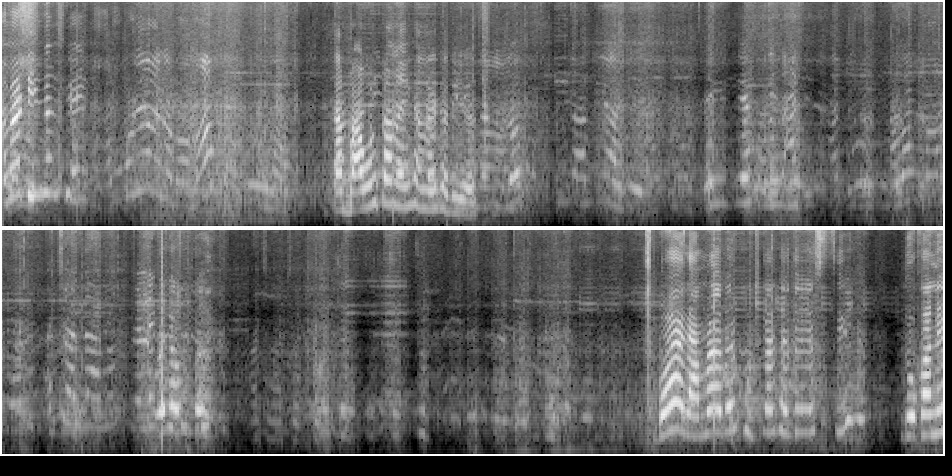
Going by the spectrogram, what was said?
আমরা তিনজন খেয়ে তার বাবুল কাম এখানে রেখে দিয়েছে বল আমরা এবার ফুচকা খেতে এসেছি দোকানে।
